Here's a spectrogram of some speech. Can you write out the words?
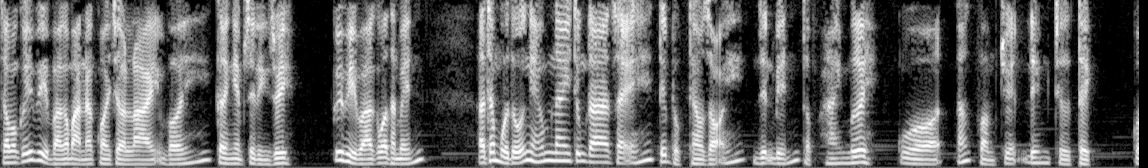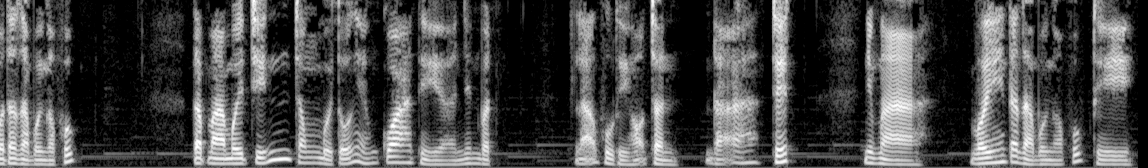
Chào mừng quý vị và các bạn đã quay trở lại với kênh MC Đình Duy. Quý vị và các bạn thân mến, ở trong buổi tối ngày hôm nay chúng ta sẽ tiếp tục theo dõi diễn biến tập 20 của tác phẩm truyện Đêm Trừ Tịch của tác giả Bùi Ngọc Phúc. Tập mà 19 trong buổi tối ngày hôm qua thì à, nhân vật lão phù thủy họ Trần đã chết. Nhưng mà với tác giả Bùi Ngọc Phúc thì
